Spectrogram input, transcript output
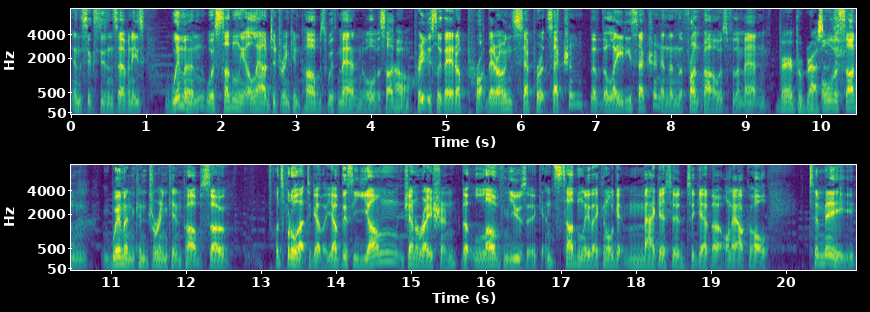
in the 60s and 70s, women were suddenly allowed to drink in pubs with men all of a sudden. Oh. Previously, they had a pro- their own separate section, the, the ladies section, and then the front bar was for the men. Very progressive. All of a sudden, women can drink in pubs. So let's put all that together. You have this young generation that love music, and suddenly they can all get maggoted together on alcohol. To me,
